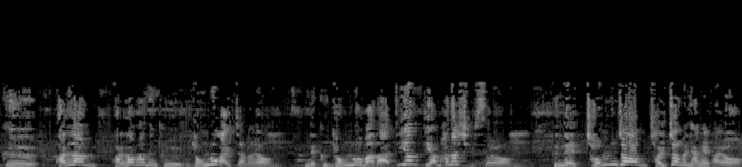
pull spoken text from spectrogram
그 관람 관람하는 그 경로가 있잖아요. 음. 근데 그 경로마다 띄엄띄엄 하나씩 있어요. 음. 근데 점점 절정을 향해 가요.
